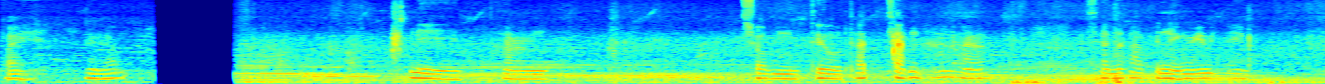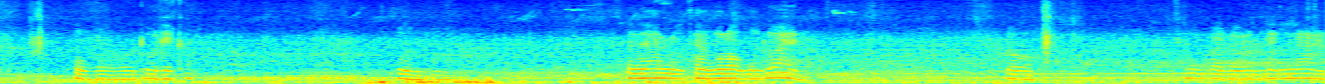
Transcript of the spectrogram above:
ไปนะครับ นี่ทางชมทิวทัศน์ชั้นห้าชั้นห้าเป็นอย่างนี้เอง โอ้โห ดูดิครับ ข้างหน้ามีทางลงด้วย ดูชั้นบริเวณด้านล่าง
